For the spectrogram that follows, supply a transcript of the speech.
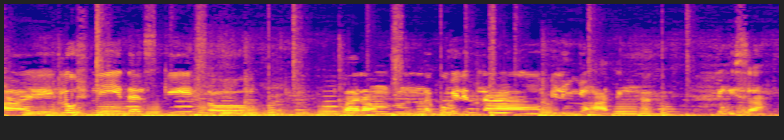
ay close ni Densky. So, parang nagpumilit na bilhin yung ating ano, yung isa.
